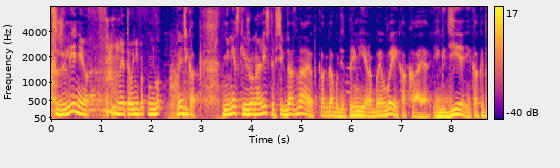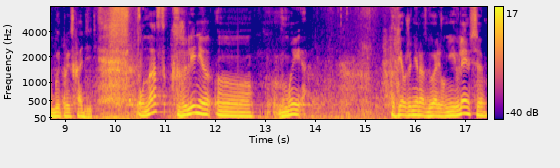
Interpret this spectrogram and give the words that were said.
к сожалению, этого не... Понимаете как? Немецкие журналисты всегда знают, когда будет премьера BMW и какая, и где, и как это будет происходить. У нас, к сожалению, э, мы, как я уже не раз говорил, не являемся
